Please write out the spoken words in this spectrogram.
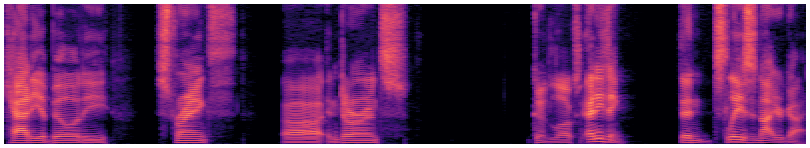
caddy ability, strength, uh, endurance, good looks, anything, then Sleaze is not your guy.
